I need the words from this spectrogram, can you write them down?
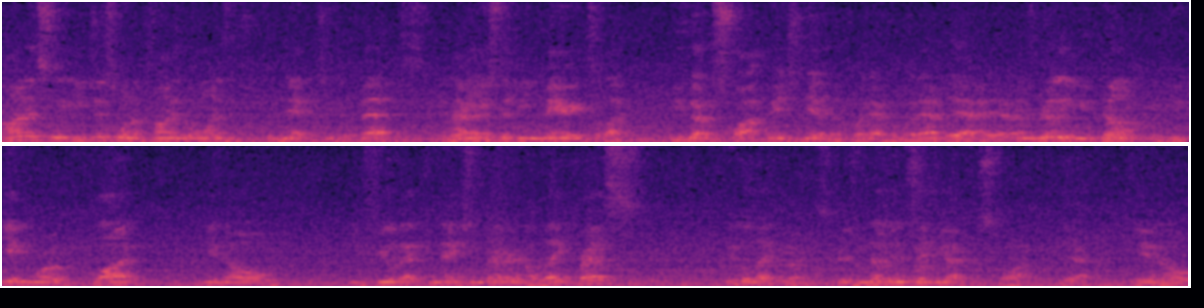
honestly, you just want to find the ones that you connect to the best. And I used to be married to like, you got to squat, bench, deadlift, whatever, whatever. Yeah, yeah. And really, you don't. If you get more quad, you know, you feel that connection better in a leg press. Do the leg press. There's nothing that says you have to squat. Yeah. You know,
